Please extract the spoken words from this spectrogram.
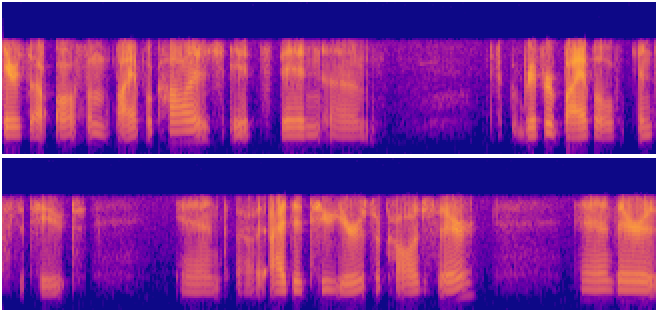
there's an awesome Bible college. It's been um, River Bible Institute, and uh, I did two years of college there. And there is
